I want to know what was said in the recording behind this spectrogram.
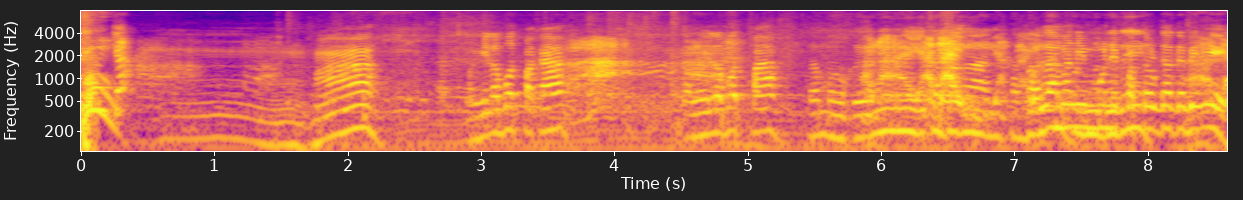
Mm, Ha? Manghilabot pa ka? Manghilabot pa? Tamo, kayo nyo na itabangan. Wala man mo ni patol kagabi eh.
